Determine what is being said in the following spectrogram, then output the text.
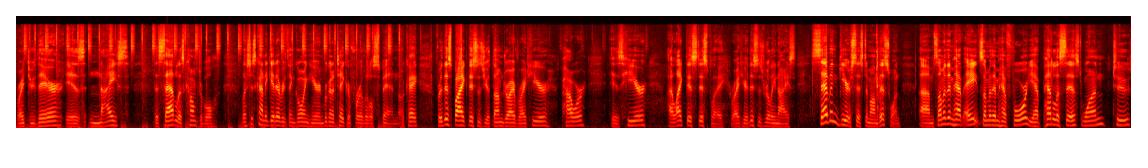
right through there is nice. The saddle is comfortable. Let's just kind of get everything going here and we're going to take her for a little spin, okay? For this bike, this is your thumb drive right here. Power is here. I like this display right here. This is really nice. Seven gear system on this one. Um, some of them have eight, some of them have four. You have pedal assist, one, two,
